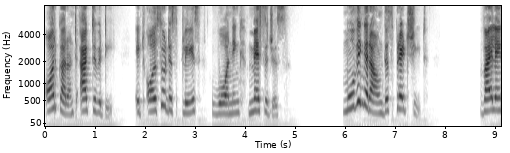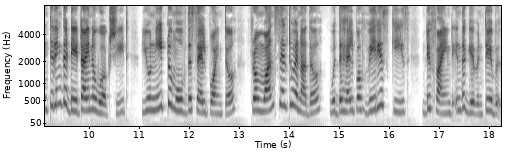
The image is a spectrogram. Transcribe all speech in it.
or current activity. It also displays warning messages. Moving around the spreadsheet. While entering the data in a worksheet, you need to move the cell pointer from one cell to another with the help of various keys defined in the given table.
